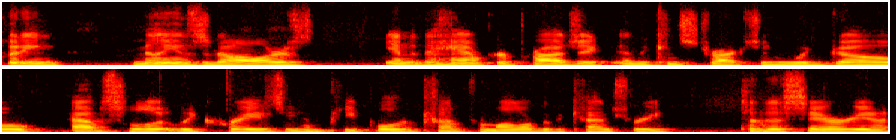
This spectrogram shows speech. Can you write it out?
putting millions of dollars into the Hanford project, and the construction would go absolutely crazy. And people would come from all over the country to this area.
